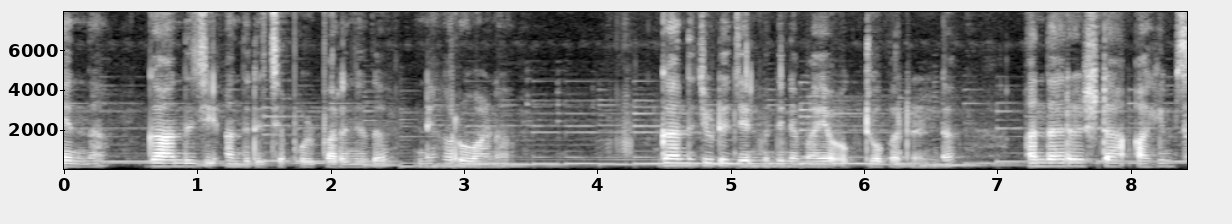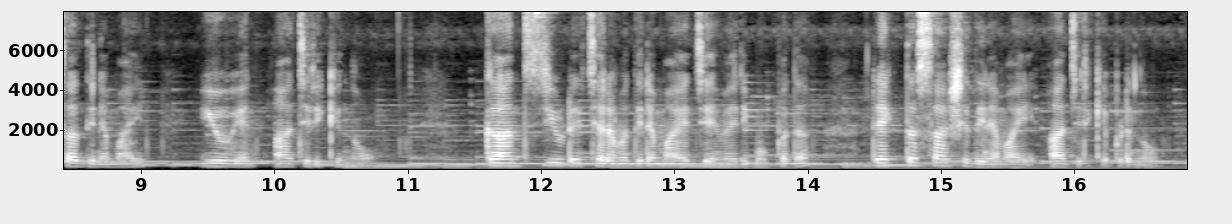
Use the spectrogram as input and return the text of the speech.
എന്ന് ഗാന്ധിജി അന്തരിച്ചപ്പോൾ പറഞ്ഞത് നെഹ്റുവാണ്. ഗാന്ധിജിയുടെ ജന്മദിനമായ ഒക്ടോബർ രണ്ട് അന്താരാഷ്ട്ര അഹിംസാ ദിനമായി യു എൻ ആചരിക്കുന്നു. ഗാന്ധിജിയുടെ ചരമദിനമായ ജനുവരി മുപ്പത് രക്തസാക്ഷി ദിനമായി ആചരിക്കപ്പെടുന്നു.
